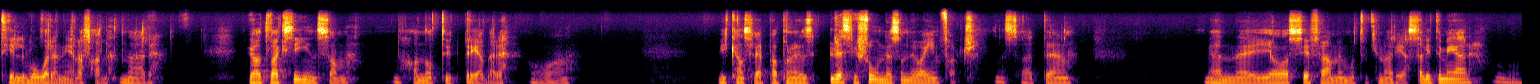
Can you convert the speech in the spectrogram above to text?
till våren i alla fall när vi har ett vaccin som har nått ut bredare. Och vi kan släppa på de restriktioner som nu har införts. Så att, eh, men eh, jag ser fram emot att kunna resa lite mer och,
